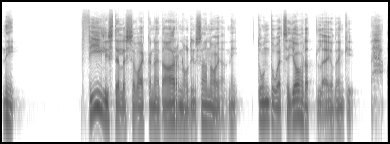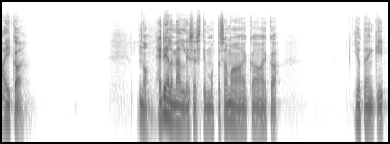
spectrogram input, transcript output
Niin fiilistellessä vaikka näitä Arnoldin sanoja, niin tuntuu, että se johdattelee jotenkin aika no, hedelmällisesti, mutta samaan aikaan aika jotenkin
